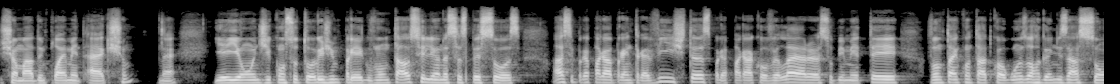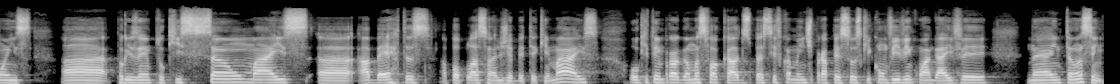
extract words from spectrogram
chamado Employment Action, né? E aí onde consultores de emprego vão estar auxiliando essas pessoas a se preparar para entrevistas, preparar cover letter, submeter, vão estar em contato com algumas organizações, uh, por exemplo, que são mais uh, abertas à população LGBTQ+, ou que têm programas focados especificamente para pessoas que convivem com HIV, né? Então, assim,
